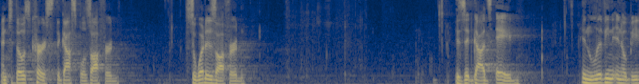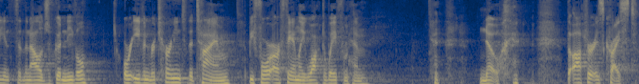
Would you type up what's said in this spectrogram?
And to those cursed, the gospel is offered. So, what is offered? Is it God's aid in living in obedience to the knowledge of good and evil? or even returning to the time before our family walked away from him? no. the offer is Christ.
